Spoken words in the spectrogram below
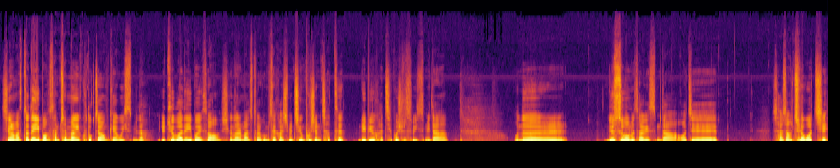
시그널 마스터 네이버 3,000명의 구독자와 함께하고 있습니다. 유튜브와 네이버에서 시그널 마스터를 검색하시면 지금 보시는 차트 리뷰 같이 보실 수 있습니다. 오늘 뉴스 보면서 하겠습니다. 어제 사상 최고치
